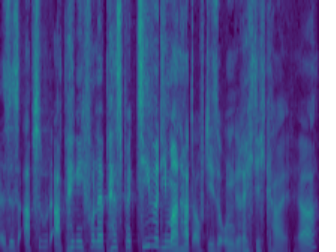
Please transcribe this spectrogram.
es ist absolut abhängig von der Perspektive, die man hat auf diese Ungerechtigkeit. Ja?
